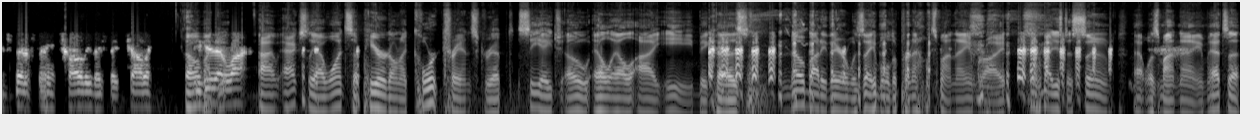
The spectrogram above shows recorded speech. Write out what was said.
instead of saying Charlie? They say Charlie. Oh, you hear that a lot? I actually I once appeared on a court transcript C H O L L I E because nobody there was able to pronounce my name right. Everybody just assumed that was my name. That's a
